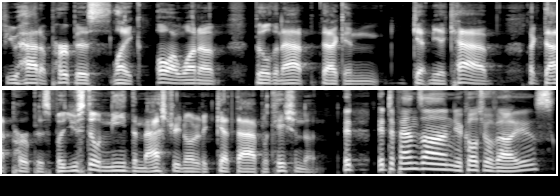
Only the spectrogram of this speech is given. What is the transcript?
if you had a purpose, like oh, I want to build an app that can get me a cab, like that purpose. But you still need the mastery in order to get that application done. It it depends on your cultural values.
